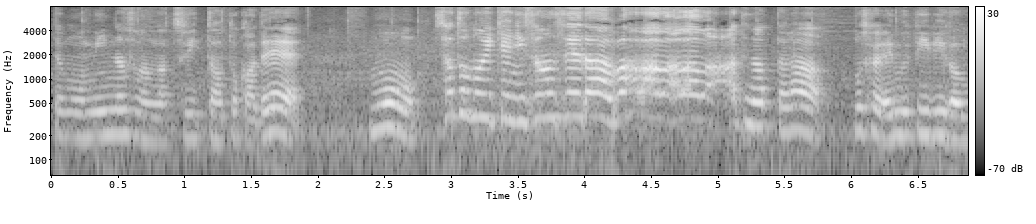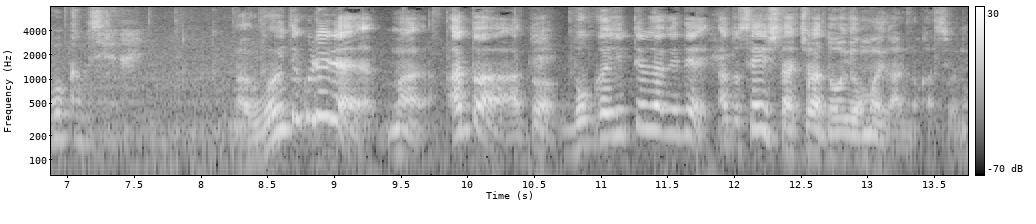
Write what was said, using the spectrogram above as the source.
でも皆さんがツイッターとかでもう佐藤の意見に賛成だわーわーわーわーわーってなったらもしかしたら MPB が動くかもしれないまあ、動いてくれりゃまああとはあと僕が言ってるだけであと選手たちはどういう思いがあるのかですよね。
